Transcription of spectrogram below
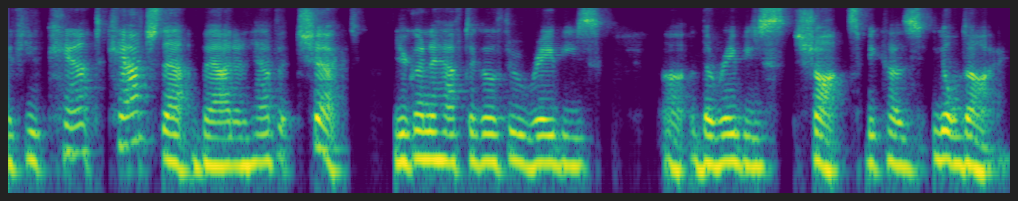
if you can't catch that bat and have it checked, you're going to have to go through rabies, uh, the rabies shots because you'll die.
